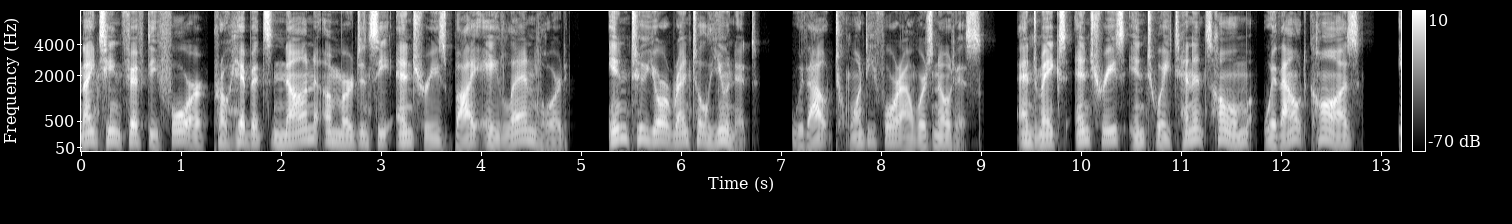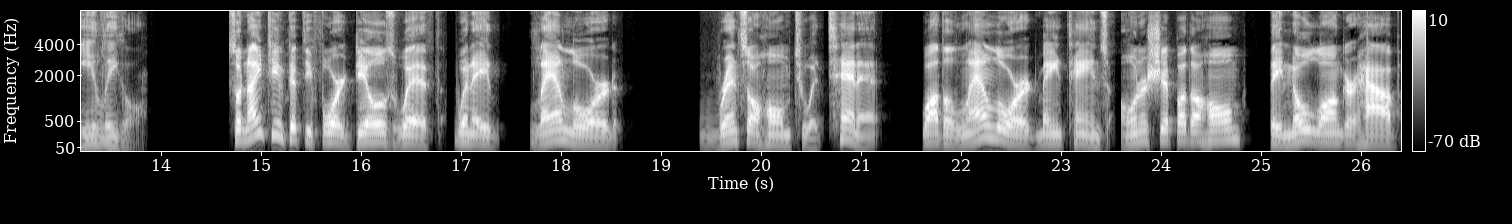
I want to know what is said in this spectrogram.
1954 prohibits non emergency entries by a landlord into your rental unit without 24 hours' notice and makes entries into a tenant's home without cause illegal. So 1954 deals with when a landlord rents a home to a tenant while the landlord maintains ownership of the home, they no longer have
